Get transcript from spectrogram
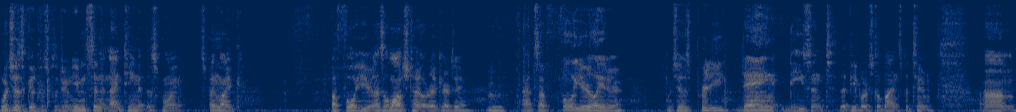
which is good for Splatoon. Even sitting at 19 at this point, it's been like a full year. That's a launch title, right, Cartier? Mhm. That's a full year later, which is pretty dang decent that people are still buying Splatoon. Um,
